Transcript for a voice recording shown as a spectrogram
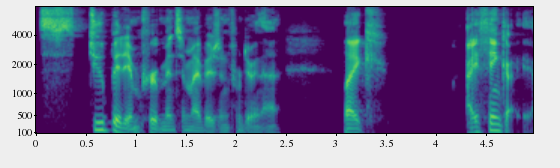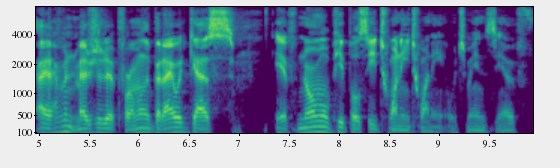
stupid improvements in my vision from doing that. Like, I think I haven't measured it formally, but I would guess if normal people see 2020, which means, you know, if,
